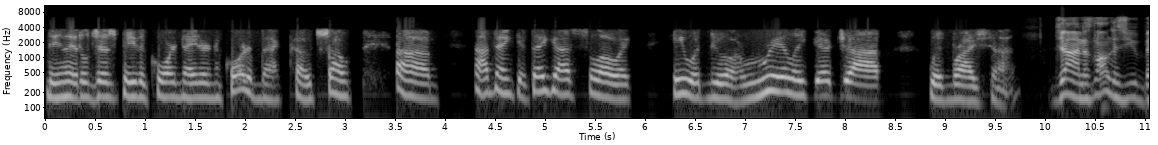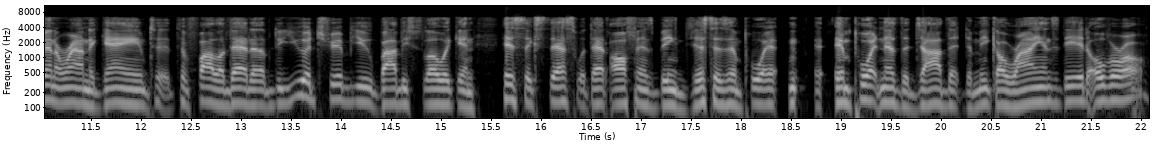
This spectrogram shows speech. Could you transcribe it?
then it'll just be the coordinator and the quarterback coach. So uh, I think if they got Slowik, he would do a really good job with Bryce Young. John, as long as you've been around the game to, to follow that up, do you attribute Bobby Slowik and his success with that offense being just as important important as the job that DeMeco Ryans did overall?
